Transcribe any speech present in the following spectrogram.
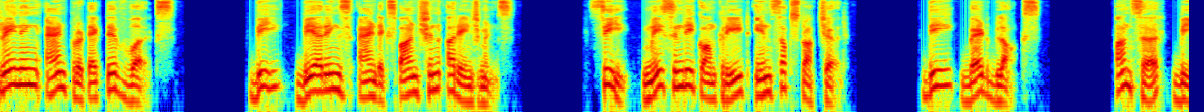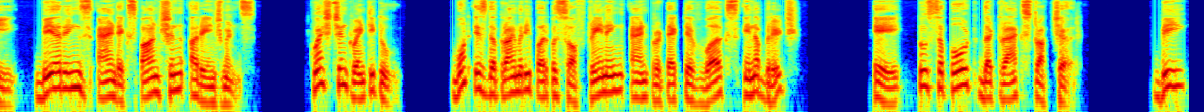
Training and protective works. B. Bearings and expansion arrangements. C. Masonry concrete in substructure. D. Bed blocks. Answer B. Bearings and expansion arrangements. Question 22. What is the primary purpose of training and protective works in a bridge? A. To support the track structure. B.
